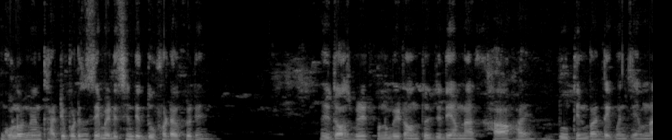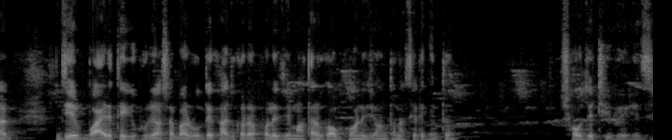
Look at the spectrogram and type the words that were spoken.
গোলোনিয়ান থার্টি পার্সেন্ট এই মেডিসিনটি দু ফোঁটা করে দশ মিনিট, পনেরো মিনিট অন্তর যদি আপনার খাওয়া হয়, দু, তিনবার দেখবেন যে আপনার যে বাইরে থেকে ঘুরে আসা বা রোদে কাজ করার ফলে যে মাথার গপগমানি যন্ত্রণা, সেটা কিন্তু সহজে ঠিক হয়ে গেছে।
